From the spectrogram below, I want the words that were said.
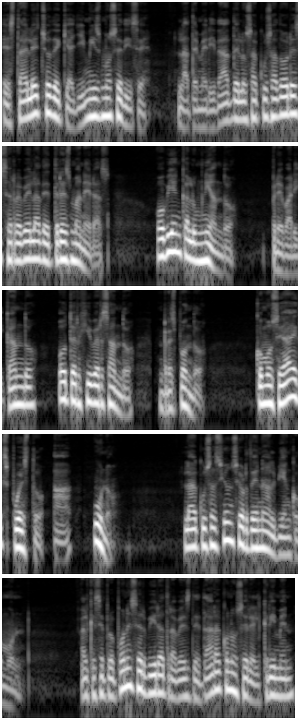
está el hecho de que allí mismo se dice, la temeridad de los acusadores se revela de tres maneras, o bien calumniando, prevaricando o tergiversando? Respondo, como se ha expuesto a 1. La acusación se ordena al bien común. Al que se propone servir a través de dar a conocer el crimen,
